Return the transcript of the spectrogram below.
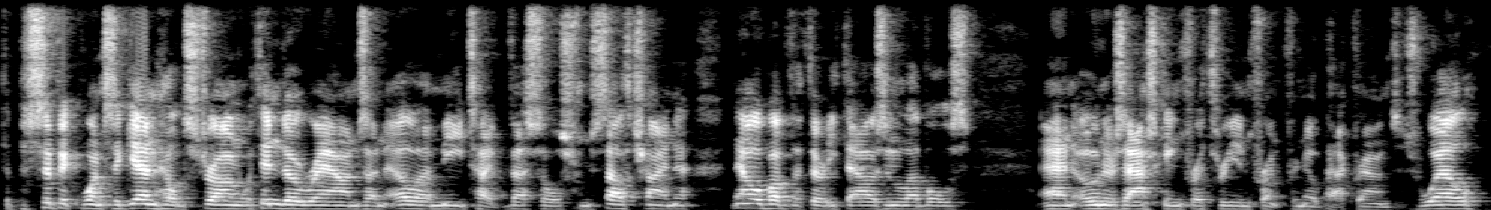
The Pacific once again held strong with Indo rounds on LME type vessels from South China, now above the 30,000 levels, and owners asking for three in front for NoPac rounds as well,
